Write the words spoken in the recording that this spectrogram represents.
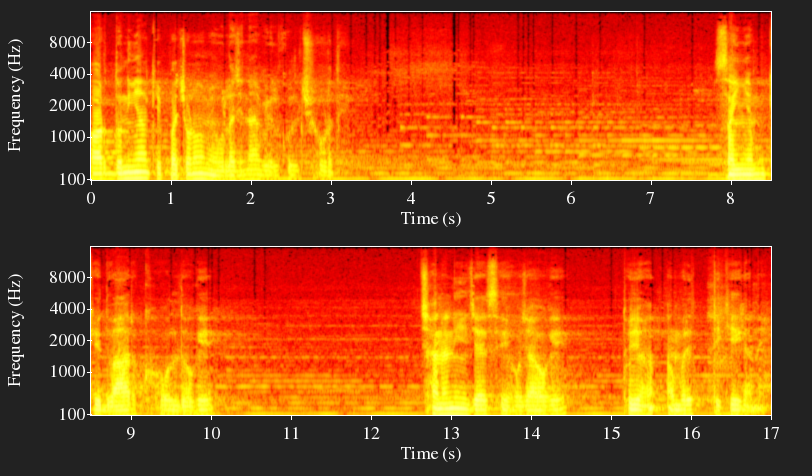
और दुनिया के पचड़ों में उलझना बिल्कुल छोड़ दें। संयम के द्वार खोल दोगे। छननी जैसे हो जाओगे। तो यह अमृत टिकेगा नहीं।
